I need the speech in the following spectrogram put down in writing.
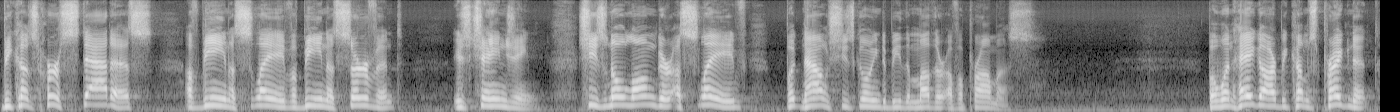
because her status of being a slave, of being a servant, is changing. She's no longer a slave, but now she's going to be the mother of a promise. But when Hagar becomes pregnant,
